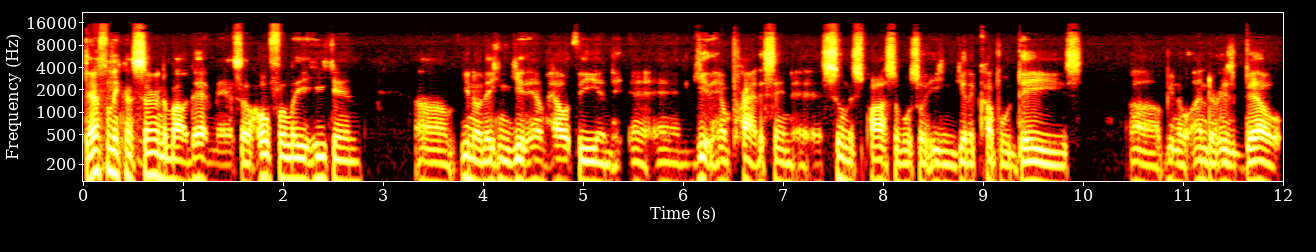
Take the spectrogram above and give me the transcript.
definitely concerned about that, man. So hopefully he can um, you know, they can get him healthy and, and, and get him practicing as soon as possible so he can get a couple days, uh, you know, under his belt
